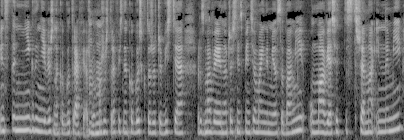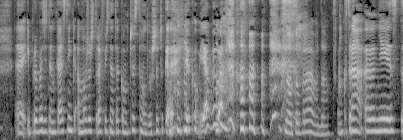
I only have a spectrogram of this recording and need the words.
Więc ty nigdy nie wiesz, na kogo trafiasz, mhm. bo możesz trafić na kogoś, kto rzeczywiście rozmawia jednocześnie z pięcioma innymi osobami, umawia się z trzema innymi innymi e, i prowadzi ten casting, a możesz trafić na taką czystą duszyczkę, jaką ja byłam. No to prawda. Która e, nie jest,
